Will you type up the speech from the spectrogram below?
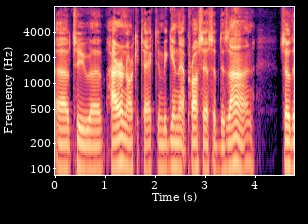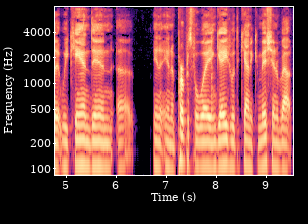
uh, to uh, hire an architect and begin that process of design, so that we can then, uh, in a, in a purposeful way, engage with the county commission about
